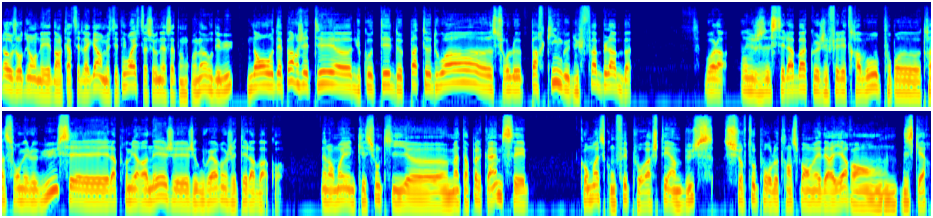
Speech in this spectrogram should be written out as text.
Là, aujourd'hui, on est dans le quartier de la gare, mais Ouais. stationné à cet endroit-là au début. Non, au départ j'étais euh, du côté de Patte-d'Oie euh, sur le parking du Fab Lab. Voilà, c'est là-bas que j'ai fait les travaux pour euh, transformer le bus et la première année j'ai j'ai ouvert, j'étais là-bas quoi. Alors, moi, il y a une question qui euh, m'interpelle quand même c'est comment est-ce qu'on fait pour acheter un bus, surtout pour le transformer derrière en disquaire?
